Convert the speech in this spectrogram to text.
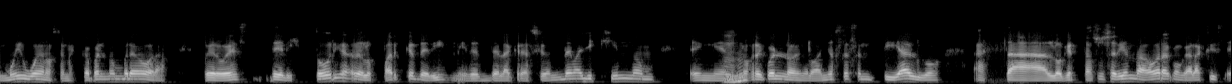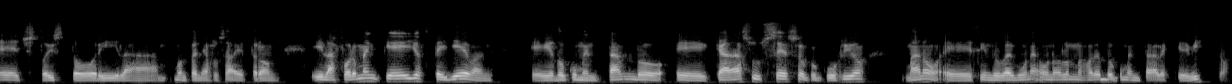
muy bueno, se me escapa el nombre ahora, pero es de la historia de los parques de Disney, desde la creación de Magic Kingdom en el, no recuerdo, en los años 60 y algo, hasta lo que está sucediendo ahora con Galaxy's Edge, Toy Story, la montaña rusa de Tron, y la forma en que ellos te llevan eh, documentando eh, cada suceso que ocurrió, mano, eh, sin duda alguna, uno de los mejores documentales que he visto.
